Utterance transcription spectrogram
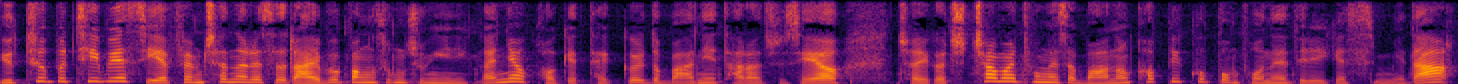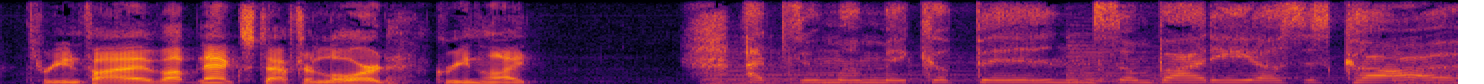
유튜브 TBS EFM 채널에서 라이브 방송 중이니까요. 거기에 댓글도 많이 달아주세요. 저희가 추첨을 통해서 만원 커피 쿠폰 보내드리겠습니다. 3 and 5 up next after Lord, Green Light. I do my makeup in somebody else's car.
